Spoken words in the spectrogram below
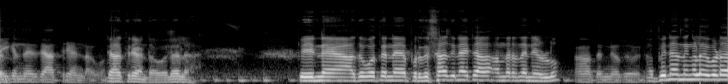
വൈകുന്നേരം രാത്രി ഉണ്ടാവും രാത്രി ഉണ്ടാവുമല്ലോ അല്ലേ? പിന്നെ അതുപോലെ തന്നെ പ്രതിഷാദിനായിട്ട് അന്നേരം തന്നെ ഉള്ളൂ. ആ തന്നെ അത് പിന്നെ നിങ്ങൾ ഇവിടെ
